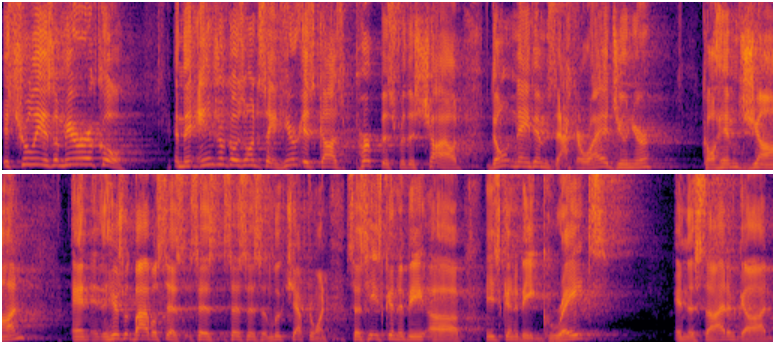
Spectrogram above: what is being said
It truly is a miracle. And the angel goes on to say, Here is God's purpose for this child. Don't name him Zachariah Jr., call him John. And here's what the Bible says. It says, it says this in Luke chapter 1. It says he's gonna be uh, he's gonna be great in the sight of God.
